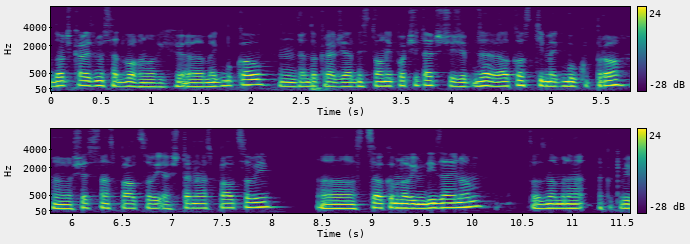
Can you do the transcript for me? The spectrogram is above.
dočkali sme sa dvoch nových e, MacBookov, tentokrát žiadny stolný počítač, čiže dve veľkosti MacBooku Pro, 16 palcový a 14 palcový s celkom novým dizajnom. To znamená, ako keby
